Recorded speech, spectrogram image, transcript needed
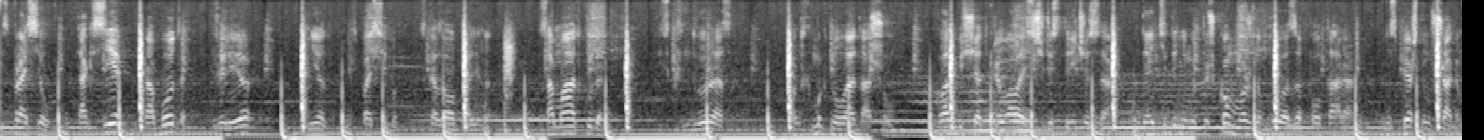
и спросил «Такси? Работа? Жилье?» «Нет, спасибо», — сказала Полина. «Сама откуда?» «Из Гондураса». Он хмыкнул и отошел. Кладбище открывалось через три часа. Дойти до него пешком можно было за полтора, неспешным шагом.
